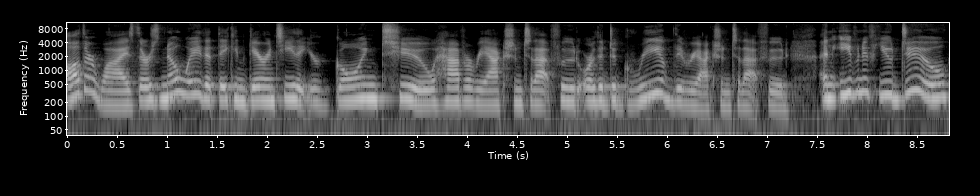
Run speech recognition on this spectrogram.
Otherwise, there's no way that they can guarantee that you're going to have a reaction to that food or the degree of the reaction to that food. And even if you do,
